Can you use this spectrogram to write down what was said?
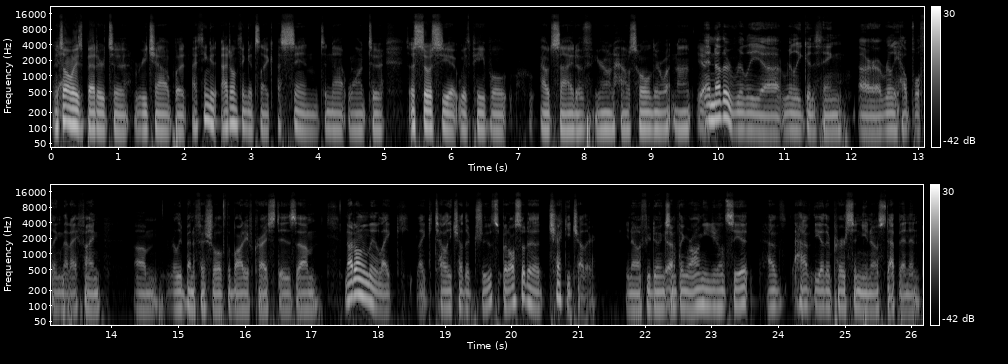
It's yeah. always better to reach out, but I think I don't think it's like a sin to not want to associate with people outside of your own household or whatnot. Yeah. Another really, uh, really good thing, or a really helpful thing that I find um, really beneficial of the body of Christ is um, not only like like tell each other truths, but also to check each other. You know, if you're doing Yeah. something wrong and you don't see it, have have the other person, you know, step in and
